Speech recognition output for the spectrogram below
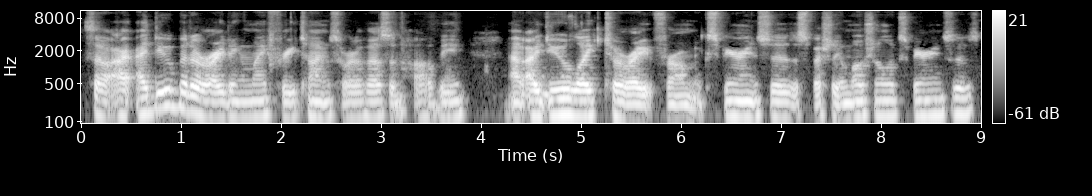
so, I, I do a bit of writing in my free time, sort of as a hobby. And I do like to write from experiences, especially emotional experiences.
